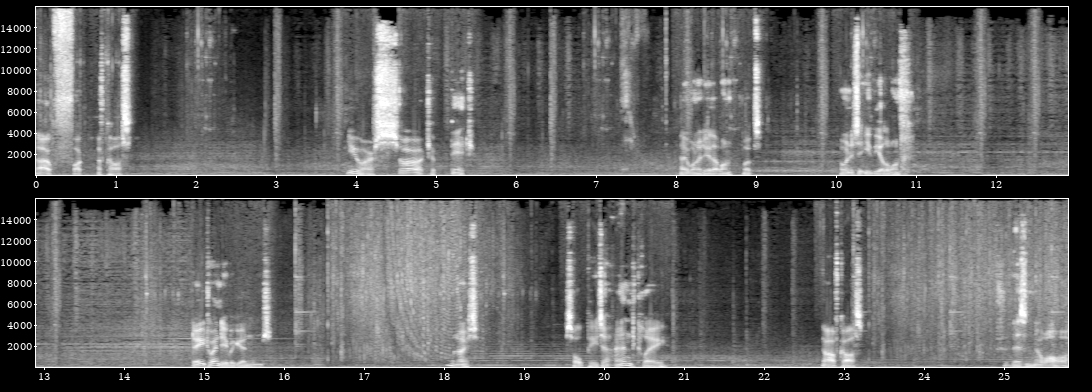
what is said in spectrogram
Oh, fuck. Of course. You are such a bitch. I don't want to do that one. Whoops. I wanted to eat the other one. Day 20 begins. Oh, nice. Saltpeter and clay. Oh, of course. There's no ore.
